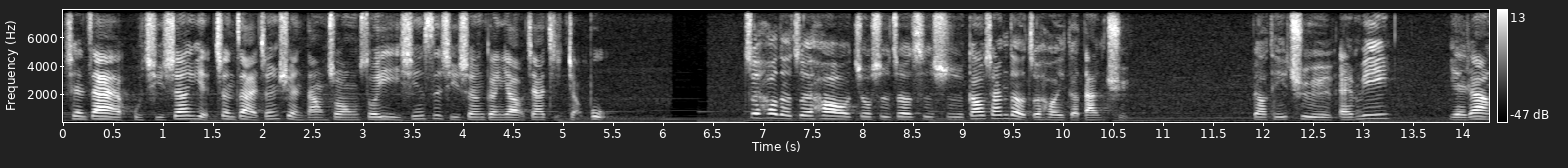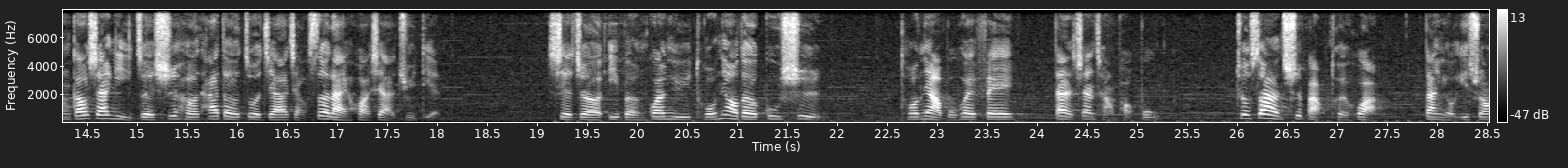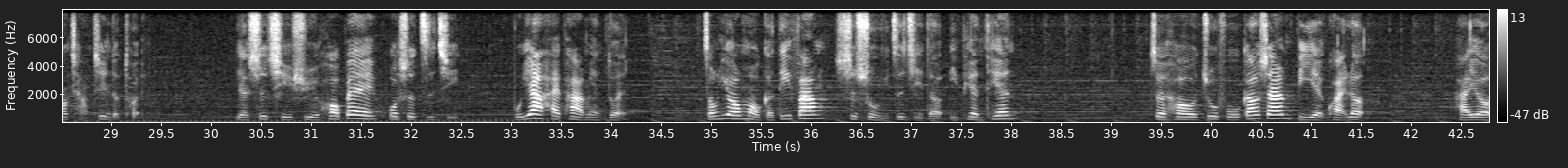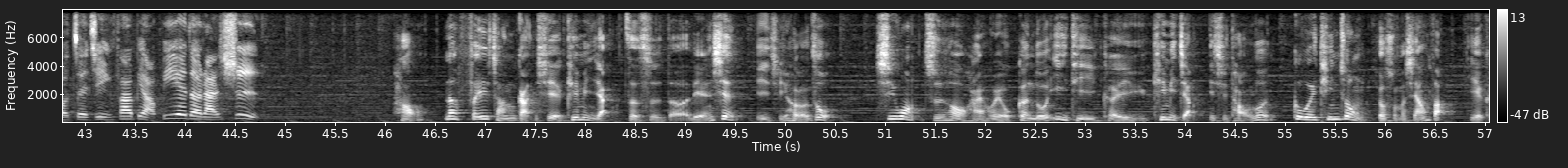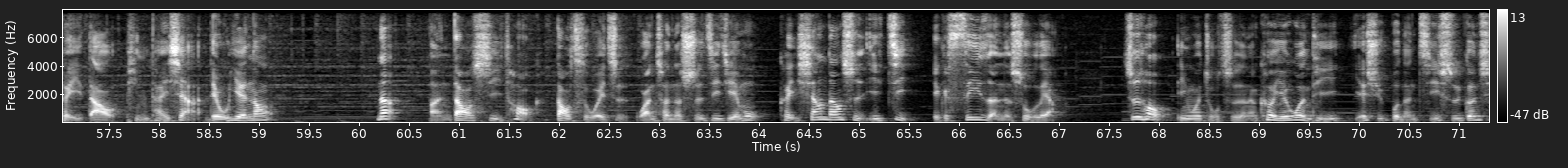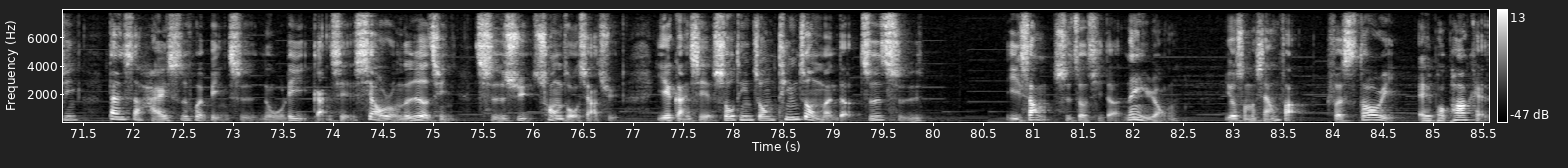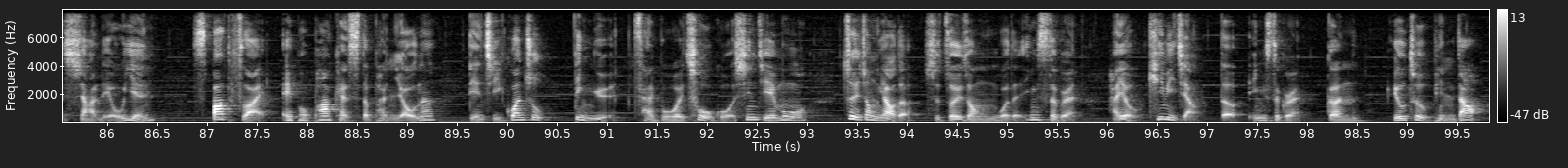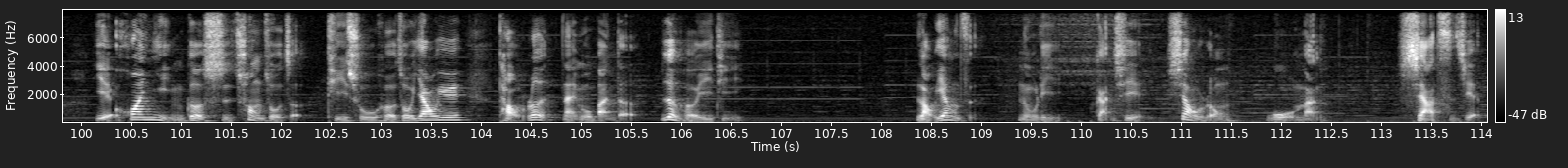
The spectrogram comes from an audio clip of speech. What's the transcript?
现在五期生也正在甄选当中，所以新四期生更要加紧脚步。最后的最后，就是这次是高山的最后一个单曲，标题曲 MV 也让高山以最适合他的作家角色来画下句点，写着一本关于鸵鸟的故事。鸵鸟不会飞，但擅长跑步。就算翅膀退化，但有一双强劲的腿，也是期许后辈或是自己，不要害怕面对，总有某个地方是属于自己的一片天。最后祝福高山毕业快乐，还有最近发表毕业的男士。好，那非常感谢 Kimi 亚这次的连线以及合作。希望之后还会有更多议题可以与 Kimi 讲一起讨论。各位听众有什么想法，也可以到平台下留言哦。那满道系 Talk 到此为止，完成了十集节目，可以相当是一季一个 season 的数量。之后因为主持人的课业问题，也许不能及时更新，但是还是会秉持努力、感谢笑容的热情，持续创作下去。也感谢收听中听众们的支持。以上是这期的内容，有什么想法？First Story Apple Podcast 下留言，Spotify Apple Podcast 的朋友呢，点击关注订阅，才不会错过新节目哦。最重要的是追踪我的 Instagram，还有 Kimi 讲的 Instagram 跟 YouTube 频道，也欢迎各式创作者提出合作邀约，讨论乃木坂的任何议题。老样子，努力。感谢笑容，我们下次见。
